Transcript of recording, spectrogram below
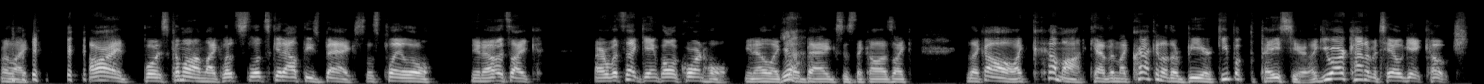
Or like, all right, boys, come on, like let's let's get out these bags. Let's play a little. You know, it's like, or what's that game called? Cornhole. You know, like Yeah. bags as they call it. It's like, like oh, like come on, Kevin, like crack another beer, keep up the pace here. Like you are kind of a tailgate coach.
